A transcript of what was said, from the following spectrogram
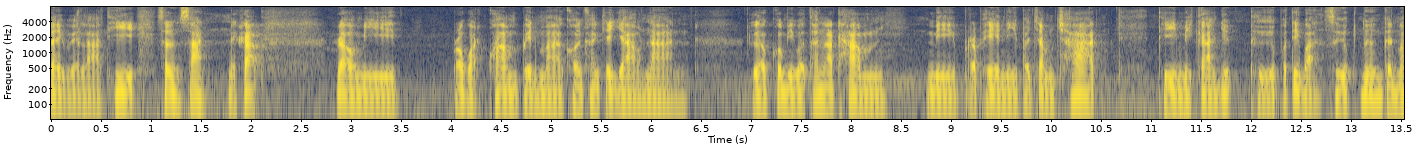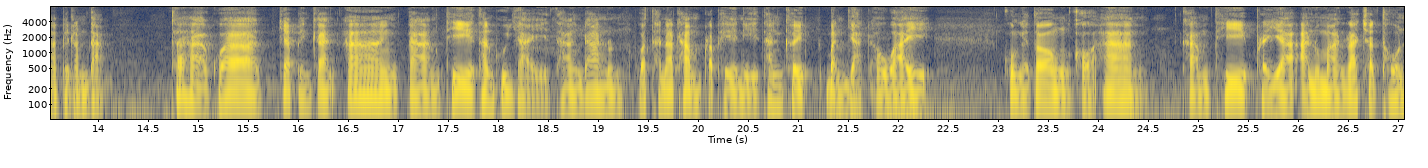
ในเวลาที่สั้นๆนะครับ เรามีประวัติความเป็นมาค่อนข้างจะยาวนาน แล้วก็มีวัฒนธรรม มีประเพณีประจำชาติ ที่มีการยึดถือปฏิบัติสืบเนื่องกันมาเป็นลำดับ ถ้าหากว่าจะเป็นการอ้างตามที่ท่านผู้ใหญ่ทางด้านวัฒนธรรมประเพณีท่านเคยบัญญัติเอาไว้ คงจะต้องขออ้างคำที่พระยาอนุมานราชทน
